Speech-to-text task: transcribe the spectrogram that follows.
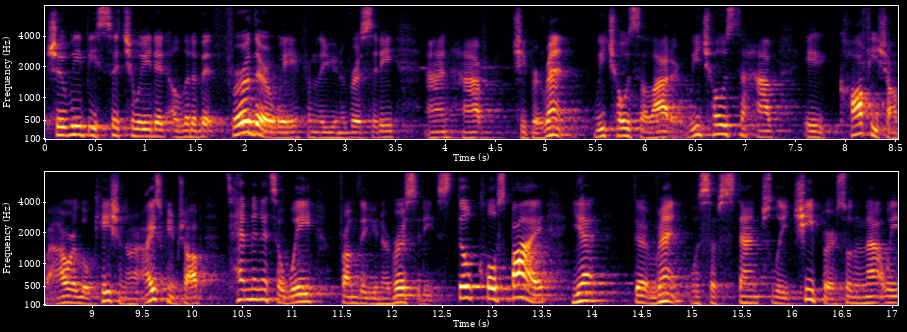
should we be situated a little bit further away from the university and have cheaper rent? We chose the latter. We chose to have a coffee shop, our location, our ice cream shop, 10 minutes away from the university. Still close by, yet the rent was substantially cheaper. So then that way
